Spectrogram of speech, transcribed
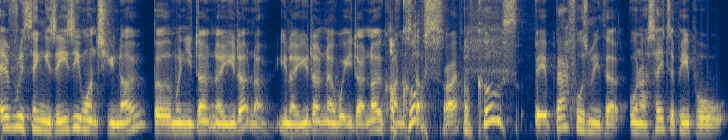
everything is easy once you know, but when you don't know, you don't know. You know, you don't know what you don't know kind Of of, course, stuff, right? of course. But it baffles me that when I say to people,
